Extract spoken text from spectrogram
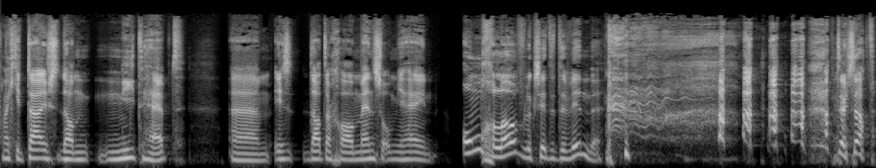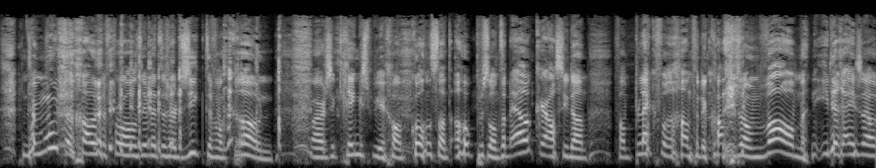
wat je thuis dan niet hebt, ehm, is dat er gewoon mensen om je heen ongelooflijk zitten te winden. er, zat, er moet een gozer voor ons in met een soort ziekte van Crohn. Waar zijn kringspier gewoon constant open stond. En elke keer als hij dan van plek veranderde, kwam er zo'n walm. En iedereen zo,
